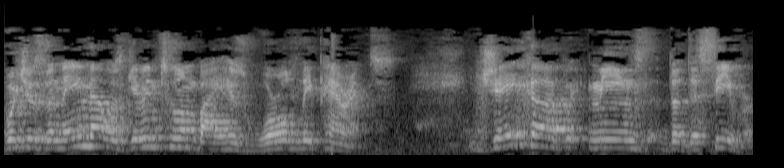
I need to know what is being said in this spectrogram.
which is the name that was given to him by his worldly parents. Jacob means the deceiver.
